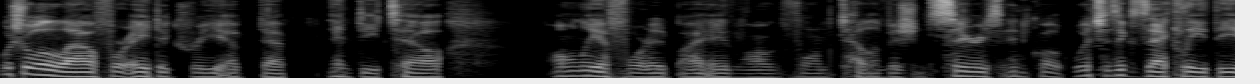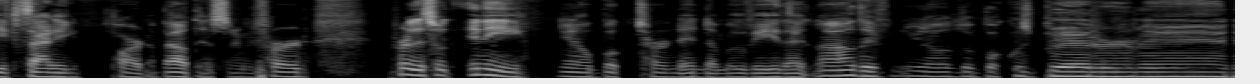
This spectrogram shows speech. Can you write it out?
which will allow for a degree of depth and detail only afforded by a long form television series, end quote, which is exactly the exciting part about this. And we've heard heard this with any you know book turned into movie that oh they've you know the book was better man.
